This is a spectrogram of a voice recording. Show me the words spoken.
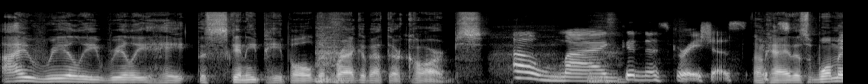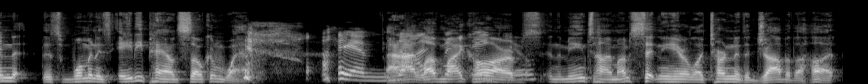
I really really hate the skinny people that brag about their carbs. oh my goodness gracious. Okay, this woman this woman is 80 pounds soaking wet. I am And. I love my carbs. In the meantime, I'm sitting here like turning into Jabba the Hutt.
